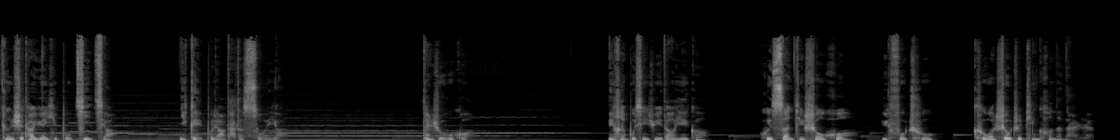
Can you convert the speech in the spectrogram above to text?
更是他愿意不计较你给不了他的所有。但如果，你很不幸遇到一个会算计收获与付出、渴望收支平衡的男人，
